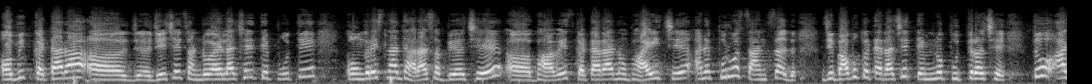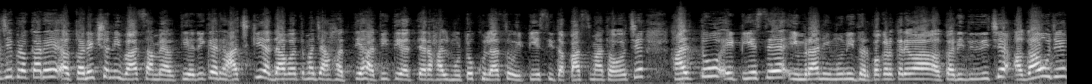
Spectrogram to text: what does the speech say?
અમિત કટારા જે છે, સંડોવાયેલા છે, તે પોતે કોંગ્રેસના ધારાસભ્ય છે ભાવેશ કટારાનો ભાઈ છે અને પૂર્વ સાંસદ જે બાબુ કટારા છે, તેમનો પુત્ર છે. તો આ જે પ્રકારે કનેક્શનની વાત સામે આવતી હતી કે રાજકીય અદાવતમાં જે હત્યા હતી, તે અત્યારે હાલ મોટો ખુલાસો એટીએસની તપાસમાં થયો છે. હાલ તો એટીએસે ઇમરાન ઇમુની ધરપકડ કરી દીધી છે. અગાઉ જે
